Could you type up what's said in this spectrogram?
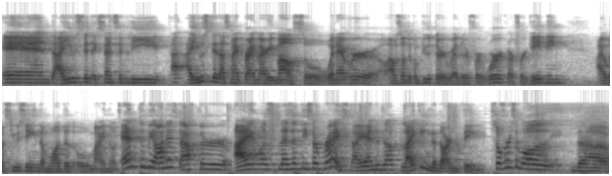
and I used it extensively. I, used it as my primary mouse. So whenever I was on the computer, whether for work or for gaming, I was using the Model O minus. And to be honest, after I was pleasantly surprised, I ended up liking the darn thing. So first of all, the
